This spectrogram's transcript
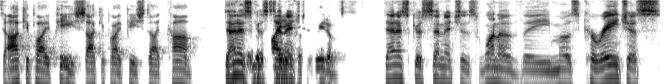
to Occupy Peace, occupypeace.com. Dennis Kucinich, Dennis Kucinich is one of the most courageous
